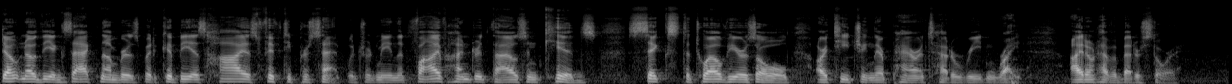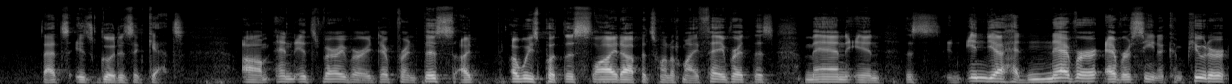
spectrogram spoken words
don't know the exact numbers, but it could be as high as 50%, which would mean that 500,000 kids, 6 to 12 years old, are teaching their parents how to read and write. I don't have a better story. That's as good as it gets. Um, and it's very, very different. This, I always put this slide up. It's one of my favorite. This man in, this, in India had never, ever seen a computer.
